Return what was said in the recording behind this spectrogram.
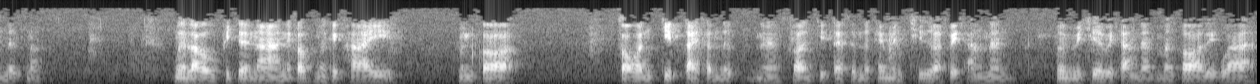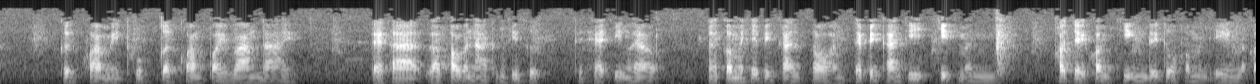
ำนึกเนาะเมื่อเราพิจารณาเนี่ยก็เหมือนคล้ายๆ มันก็สอนจิตใต้สำนึกนะสอนจิตใต้สำนึกให้มันเชื่อไปทางนั้น เมื่อมันเชื่อไปทางนั้น มันก็เรียกว่าเกิดความไม่ทุกข์เกิดความปล่อยวางได้ แต่ถ้าเราภาวนาถึงที่สุดแท้จริงแล้ว มันก็ไม่ใช่เป็นการสอน แต่เป็นการที่จิตมัน เข้าใจความจริงด้วยตัวของมันเอง แล้วก็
